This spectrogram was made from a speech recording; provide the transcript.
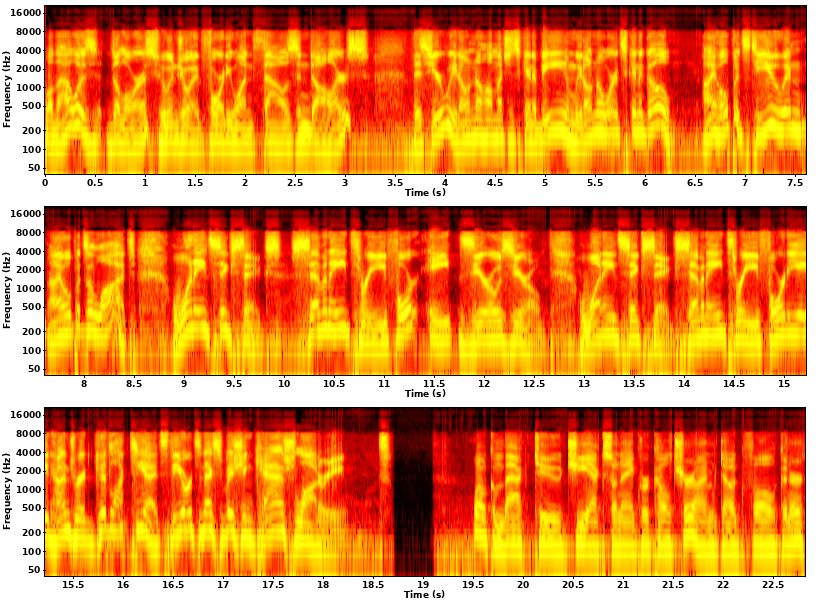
well, that was Dolores, who enjoyed $41,000. This year, we don't know how much it's going to be, and we don't know where it's going to go. I hope it's to you, and I hope it's a lot. 1 783 4800. 1 783 4800. Good luck to you. It's the Yorkton Exhibition Cash Lottery. Welcome back to GX on Agriculture. I'm Doug Falconer.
